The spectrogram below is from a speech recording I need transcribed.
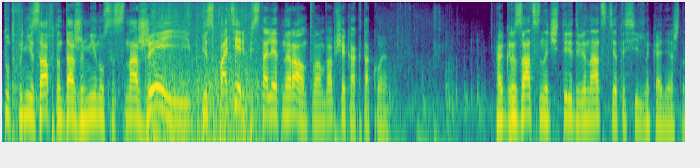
Тут внезапно даже минусы с ножей и без потерь пистолетный раунд. Вам вообще как такое? Огрызаться на 4-12 это сильно, конечно.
